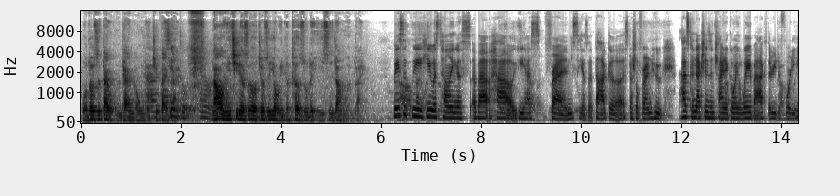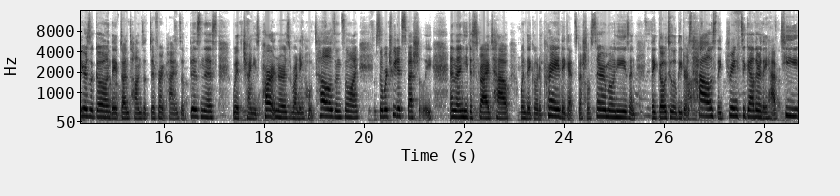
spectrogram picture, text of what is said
我都是带我们太阳宫的去拜拜，然后我们去的时候就是用一个特殊的仪式让我们拜。 Basically, he was telling us about how he has friends. He has a daga, a special friend who has connections in China going way back 30 to 40 years ago, and they've done tons of different kinds of business with Chinese partners, running hotels and so on. So we're treated specially. And then he described how when they go to pray, they get special ceremonies and they go to the leader's house, they drink together, they have tea,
